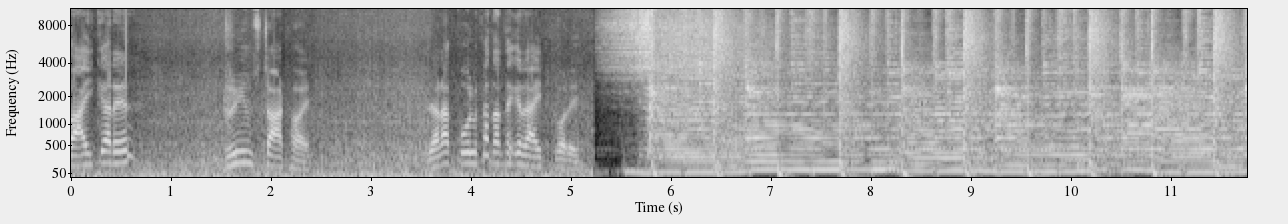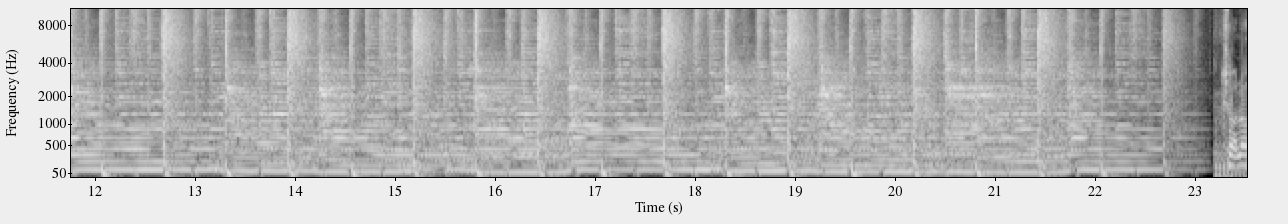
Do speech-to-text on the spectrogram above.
বাইকারের ড্রিম স্টার্ট হয়, যারা কলকাতা থেকে রাইড করে। চলো,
